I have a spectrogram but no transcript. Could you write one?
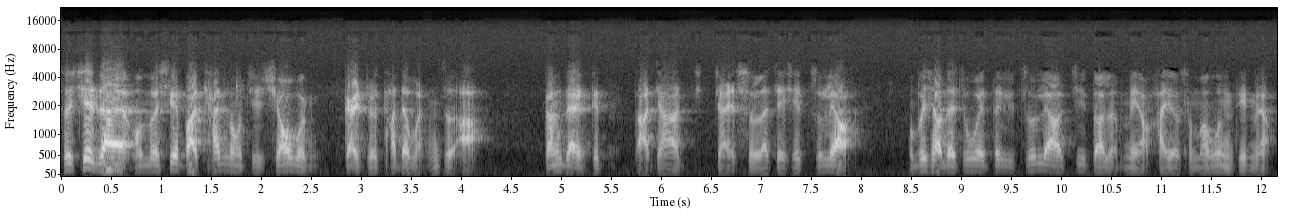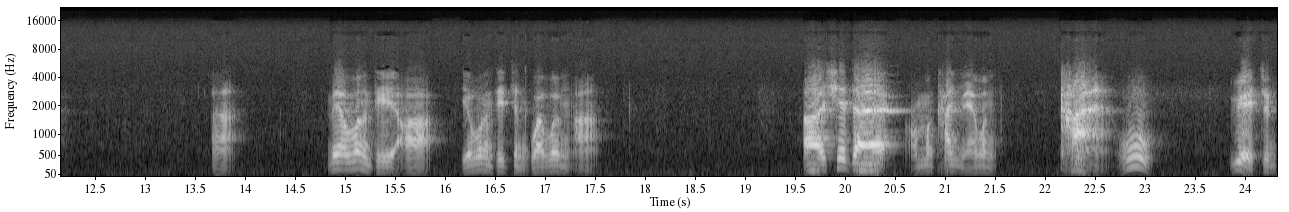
所以现在我们先把乾隆记小文改成它的文字啊。刚才给大家展示了这些资料。我不晓得诸位对于资料记到了没有？还有什么问题没有？啊，没有问题啊，有问题尽管问啊。啊，现在我们看原文，坎物月经，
